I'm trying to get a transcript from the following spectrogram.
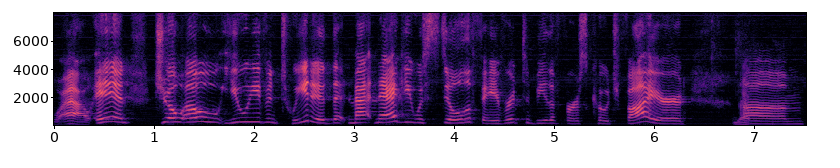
wow. And Joe O, you even tweeted that Matt Nagy was still the favorite to be the first coach fired. Yep. Um,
